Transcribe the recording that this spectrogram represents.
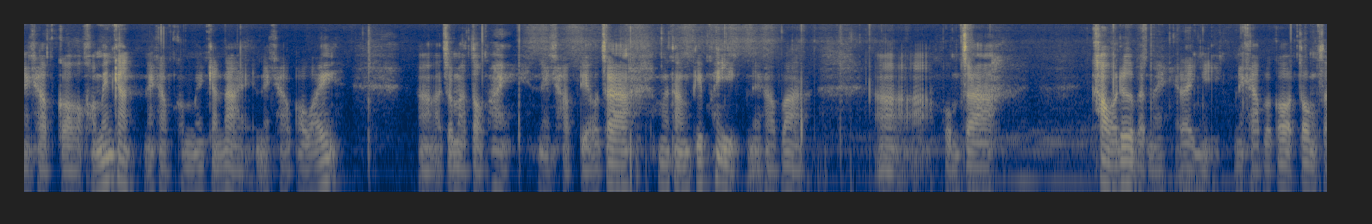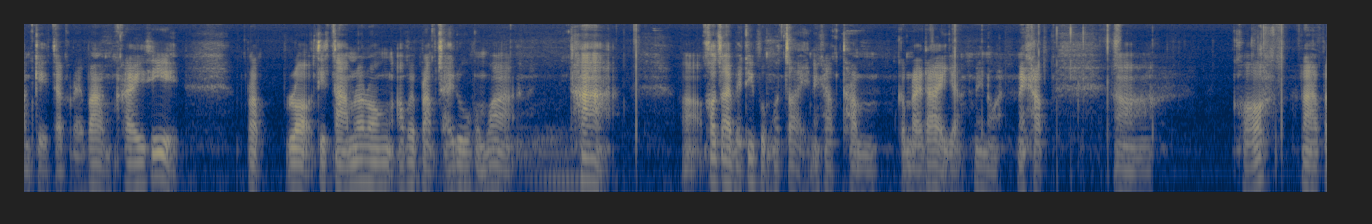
นะครับก็คอมเมนต์กันนะครับคอมเมนต์กันได้นะครับ เอาไว้อ่าจะมาตอบให้นะครับ เดี๋ยวจะมาทำคลิปให้อีกนะครับว่าอ่าผมจะเข้าออเดอร์แบบไหนอะไรอย่างงี้นะครับ แล้วก็ต้องสังเกตจากอะไรบ้างใครที่ปรับรอติดตามแล้วลองเอาไปปรับใช้ดูผมว่าถ้า เข้าใจแบบที่ผมเข้าใจนะครับทำกำไรได้อย่างแน่นอนนะครับอขอลาไป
